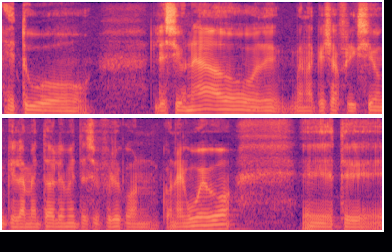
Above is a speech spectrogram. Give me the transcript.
estuvo lesionado en aquella fricción que lamentablemente sufrió con, con el huevo. Este,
